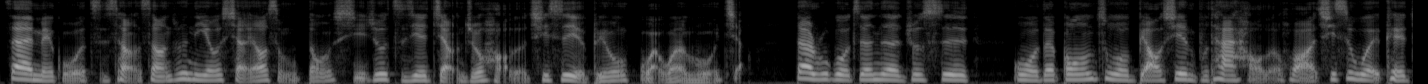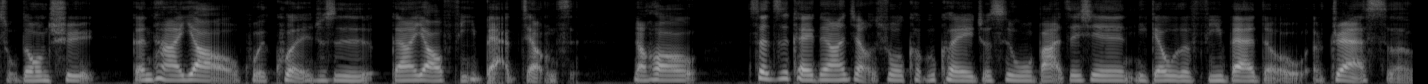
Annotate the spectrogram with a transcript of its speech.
在美国职场上，就是你有想要什么东西，就直接讲就好了。其实也不用拐弯抹角。但如果真的就是我的工作表现不太好的话，其实我也可以主动去跟他要回馈，就是跟他要 feedback 这样子。然后。甚至可以跟他讲说，可不可以就是我把这些你给我的 feedback 都 address 了，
